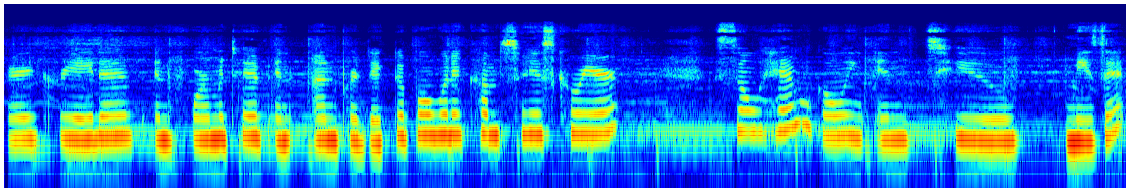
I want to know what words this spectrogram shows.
very creative, informative, and unpredictable when it comes to his career. So, him going into music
